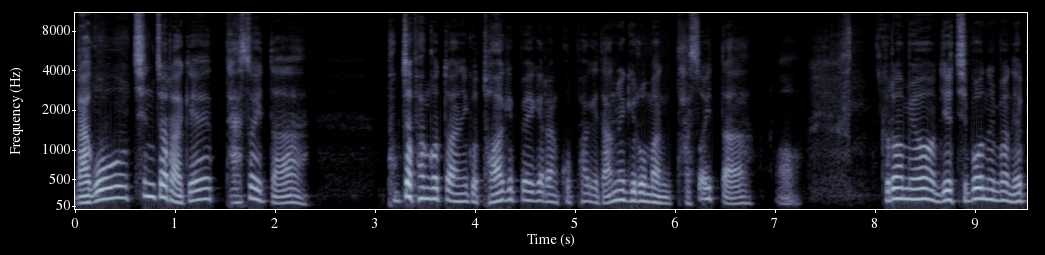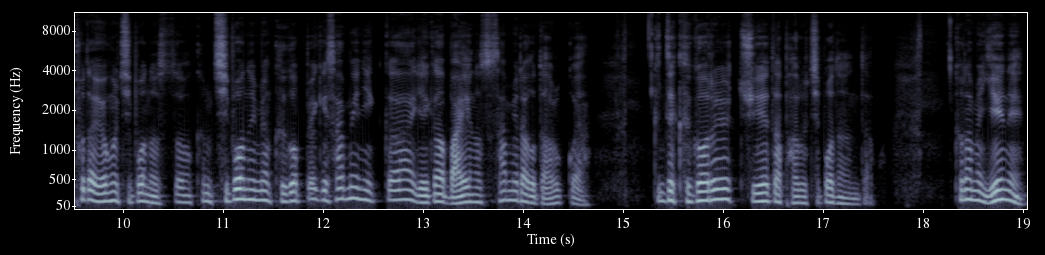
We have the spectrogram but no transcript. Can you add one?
라고 친절하게 다 써있다 복잡한 것도 아니고 더하기 빼기랑 곱하기 나누기로만 다 써있다 어. 그러면 얘 집어넣으면 f다 0을 집어넣었어 그럼 집어넣으면 그거 빼기 3이니까 얘가 마이너스 3이라고 나올 거야 근데 그거를 G에다 바로 집어넣는다고. 그러면 얘는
